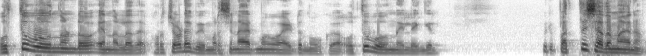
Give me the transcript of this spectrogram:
ഒത്തുപോകുന്നുണ്ടോ എന്നുള്ളത് കുറച്ചുകൂടെ വിമർശനാത്മകമായിട്ട് നോക്കുക. ഒത്തുപോകുന്നില്ലെങ്കിൽ ഒരു പത്ത് ശതമാനം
